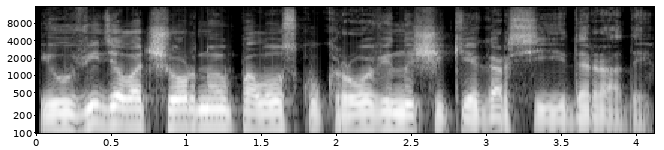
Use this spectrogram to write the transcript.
и увидела черную полоску крови на щеке Гарсии де Рады.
